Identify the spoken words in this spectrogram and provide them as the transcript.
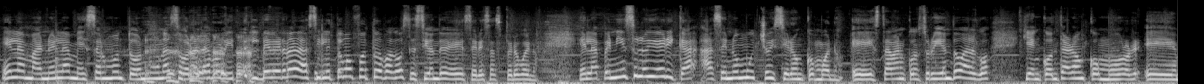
en la mano, en la mesa, un montón, una sola, la. De verdad, así le tomo foto, hago sesión de cerezas. Pero bueno, en la península ibérica hace no mucho hicieron como, bueno, eh, estaban construyendo algo y encontraron como eh,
